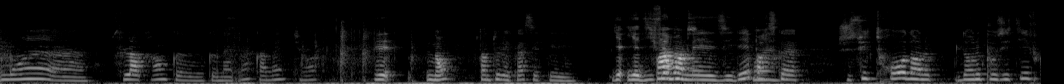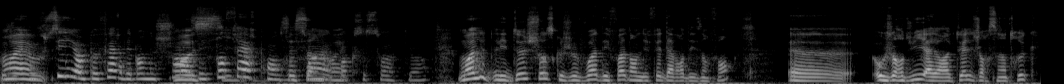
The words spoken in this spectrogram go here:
moins euh, flagrant que, que maintenant quand même, tu vois. Et non, dans tous les cas, c'était il y, a- y a pas différentes dans mes idées parce Ouais. que je suis trop dans le, dans le positif. Que Ouais, je trouve, si on peut faire des bonnes choses, il faut faire prendre soin, ça, ouais. quoi que ce soit, tu vois. Moi, le- les deux choses que je vois des fois dans le fait d'avoir des enfants, euh, aujourd'hui, à l'heure actuelle, genre c'est un truc,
